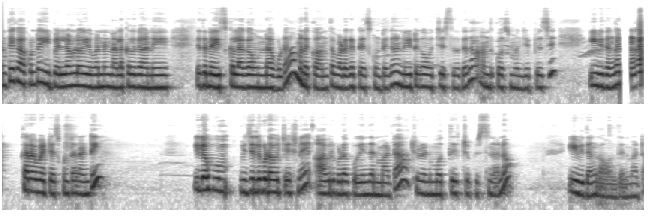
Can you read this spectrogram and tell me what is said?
అంతేకాకుండా ఈ బెల్లంలో ఏమైనా నలకలు కానీ ఏదైనా ఇసుకలాగా ఉన్నా కూడా మనకు అంత వడగట్టేసుకుంటే కానీ నీట్గా వచ్చేస్తుంది కదా అందుకోసం అని చెప్పేసి ఈ విధంగా కరగబెట్టేసుకుంటానండి. ఈలోపు విజిల్ కూడా వచ్చేసినాయి ఆవిరి కూడా పోయిందనమాట చూడండి మొత్తం చూపిస్తున్నాను. ఈ విధంగా ఉందన్నమాట.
